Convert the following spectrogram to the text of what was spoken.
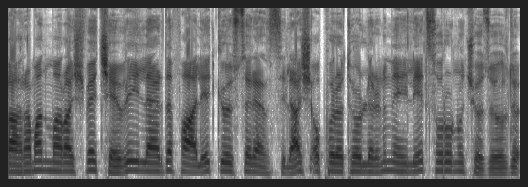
Kahramanmaraş ve çevre illerde faaliyet gösteren silaj operatörlerinin ehliyet sorunu çözüldü.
